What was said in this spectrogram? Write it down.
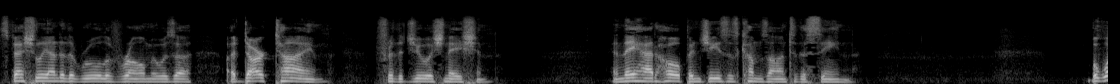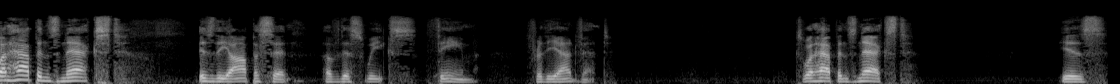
especially under the rule of Rome. It was a, a dark time for the Jewish nation. And they had hope, and Jesus comes onto the scene. But what happens next is the opposite of this week's theme for the Advent. Because what happens next is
